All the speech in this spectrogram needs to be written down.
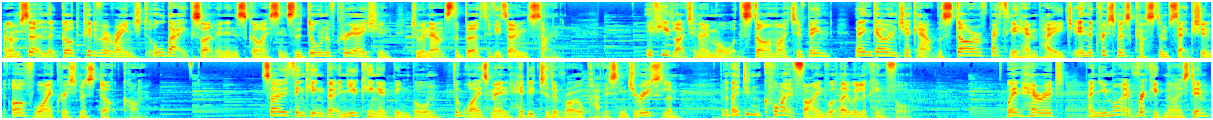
and I'm certain that God could have arranged all that excitement in the sky since the dawn of creation to announce the birth of his own son. If you'd like to know more what the star might have been, then go and check out the Star of Bethlehem page in the Christmas custom section of whychristmas.com. So, thinking that a new king had been born, the wise men headed to the royal palace in Jerusalem, but they didn't quite find what they were looking for. When Herod, and you might have recognised him,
